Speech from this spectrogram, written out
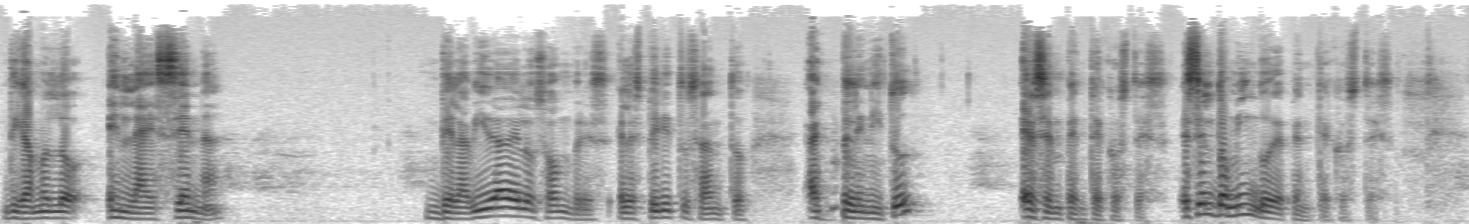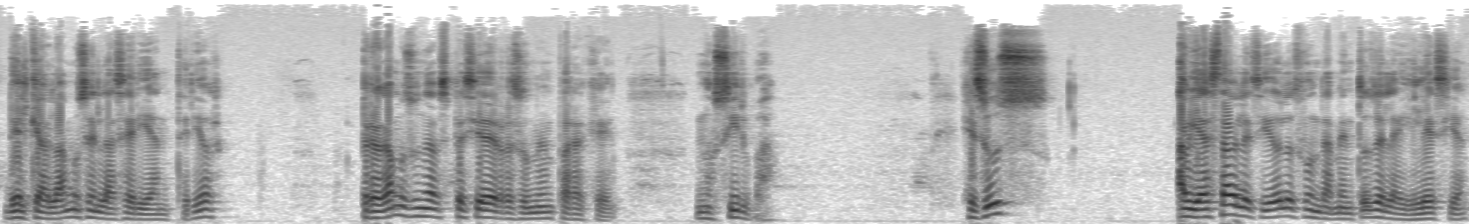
digámoslo, en la escena de la vida de los hombres, el Espíritu Santo, en plenitud, es en Pentecostés. Es el domingo de Pentecostés, del que hablamos en la serie anterior. Pero hagamos una especie de resumen para que nos sirva. Jesús había establecido los fundamentos de la iglesia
